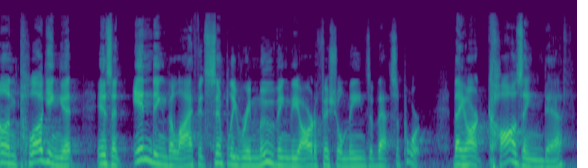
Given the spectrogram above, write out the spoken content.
Unplugging it isn't ending the life, it's simply removing the artificial means of that support. They aren't causing death,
